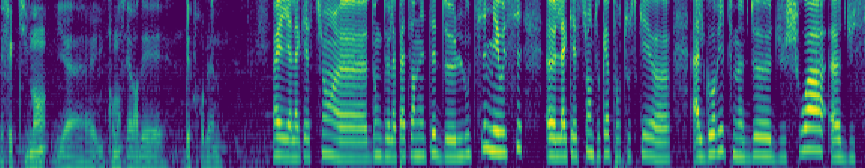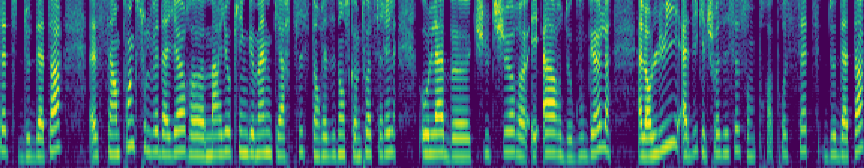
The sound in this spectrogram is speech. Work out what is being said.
effectivement, il, il commence à y avoir des, des problèmes. Oui, il y a la question euh, donc de la paternité de l'outil, mais aussi euh, la question, en tout cas pour tout ce qui est euh, algorithme de, du choix du set de data. c'est un point que soulevait d'ailleurs Mario Klingemann, qui est artiste en résidence comme toi, Cyril, au Lab Culture et Art de Google. Alors lui a dit qu'il choisissait son propre set de data,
